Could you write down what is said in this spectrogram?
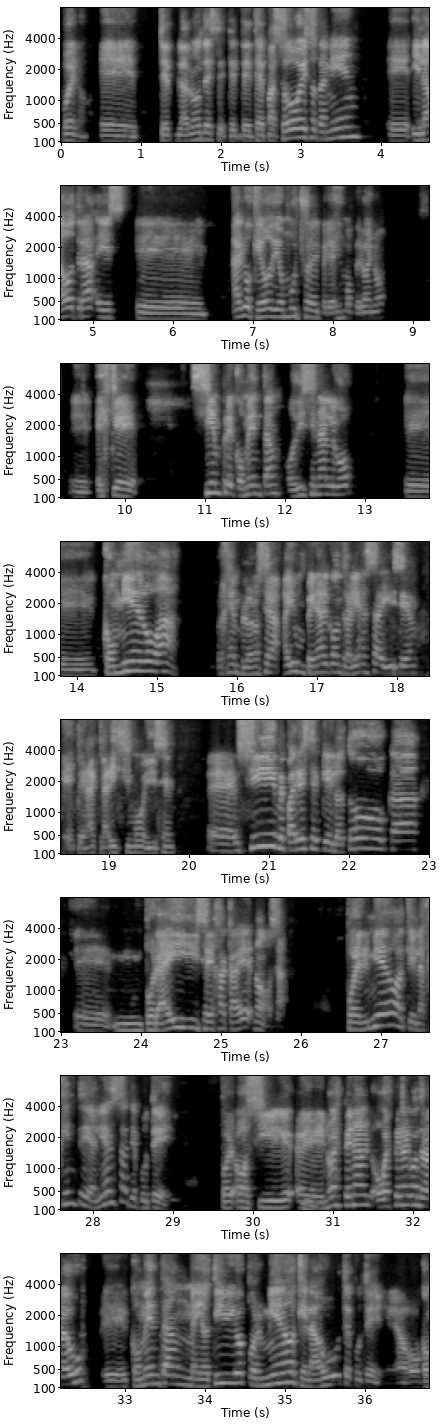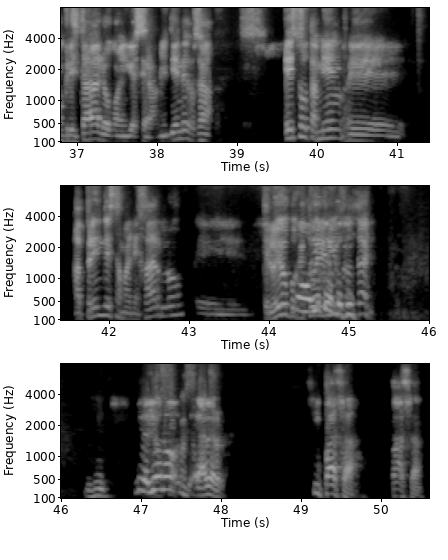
Bueno, eh, la pregunta es, ¿te, te, pasó eso también? Eh, y la otra es, eh, algo que odio mucho del periodismo peruano eh, es que siempre comentan o dicen algo eh, con miedo a, por ejemplo, no sé, hay un penal contra Alianza y dicen, es penal clarísimo, y dicen, eh, sí, me parece que lo toca, eh, por ahí se deja caer. No, o sea, por el miedo a que la gente de Alianza te putee. O si eh, no es penal o es penal contra la U, eh, comentan medio tibio por miedo a que la U te putee, o con Cristal o con el que sea, ¿me entiendes? O sea, eso también aprendes a manejarlo. te lo digo porque tú eres bien frontal. Mira, yo no, a ver, sí pasa, pasa.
